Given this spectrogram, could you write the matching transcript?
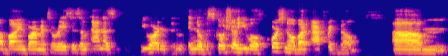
uh, by environmental racism. And as you are in Nova Scotia, you will of course know about Africville. Um,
